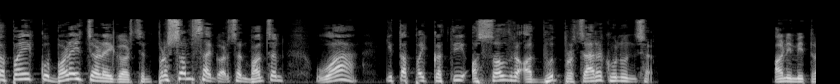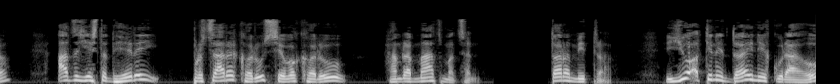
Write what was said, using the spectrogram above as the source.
तपाईँको बढाइ चढाइ गर्छन् प्रशंसा गर्छन् भन्छन् वा कि तपाईँ कति असल र अद्भुत प्रचारक हुनुहुन्छ। अनि मित्र आज यस्ता धेरै प्रचारकहरू सेवकहरू हाम्रा माझमा छन्। तर मित्र यो अति नै दयनीय कुरा हो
